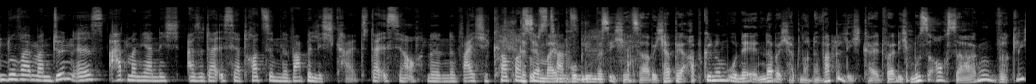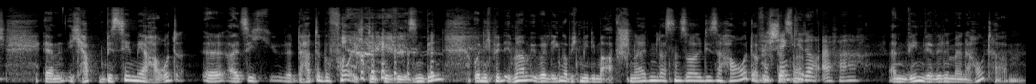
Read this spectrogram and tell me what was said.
nur weil man dünn ist, hat man ja nicht, also da ist ja trotzdem eine Wabbeligkeit. Da ist ja auch eine, eine weiche Das ist ja Körpersubstanz. mein Problem, was ich jetzt habe. Ich habe ja abgenommen ohne Ende, aber ich habe noch eine Wappeligkeit, weil ich muss auch sagen, wirklich, ähm, ich habe ein bisschen mehr Haut, äh, als ich hatte, bevor ich dick gewesen bin. Und ich bin immer am überlegen, ob ich mir die mal abschneiden lassen soll, diese Haut. Ob ich Verschenk die doch einfach. An wen? Wer will denn meine Haut haben?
